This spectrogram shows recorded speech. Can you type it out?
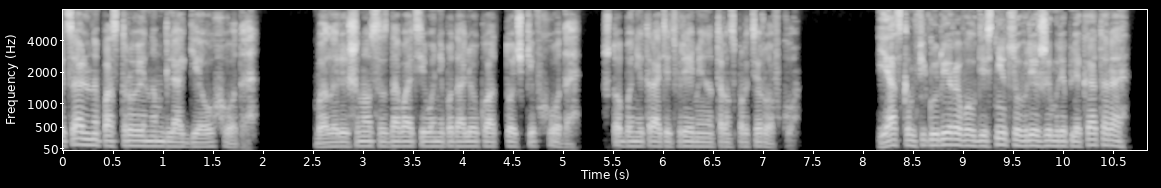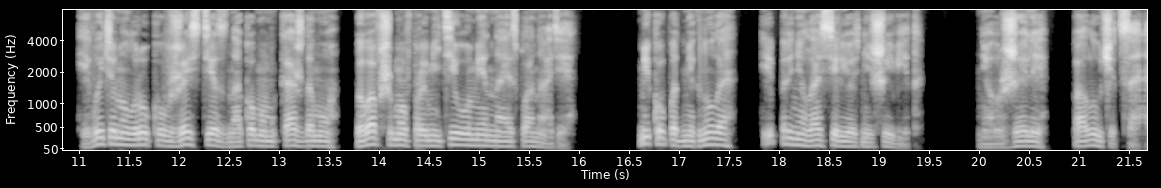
специально построенном для геохода. Было решено создавать его неподалеку от точки входа, чтобы не тратить время на транспортировку. Я сконфигурировал десницу в режим репликатора и вытянул руку в жесте, знакомым каждому, бывавшему в Прометиуме на эспланаде. Мико подмигнула и приняла серьезнейший вид. Неужели получится?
